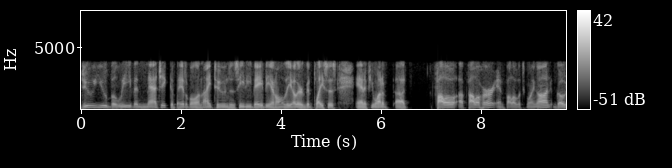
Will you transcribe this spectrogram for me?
Do You Believe in Magic, available on iTunes and CD Baby and all the other good places. And if you want to uh, follow uh, follow her and follow what's going on, go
